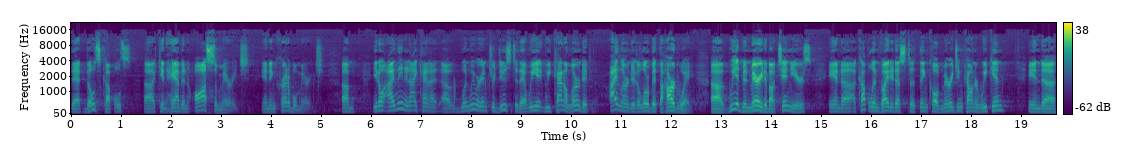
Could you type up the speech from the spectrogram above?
that those couples uh, can have an awesome marriage, an incredible marriage. Um, you know, Eileen and I kind of, uh, when we were introduced to that, we, we kind of learned it. I learned it a little bit the hard way. Uh, we had been married about 10 years, and uh, a couple invited us to a thing called Marriage Encounter Weekend. And uh,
